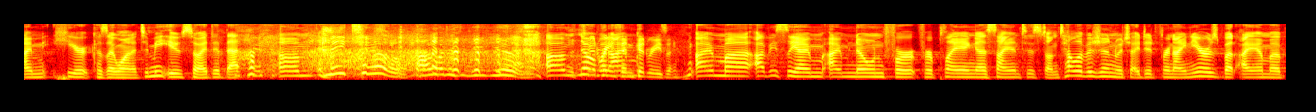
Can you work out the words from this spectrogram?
I'm here because I wanted to meet you, so I did that. Um, Me too. I wanted to meet you. um, no, good but reason. I'm, good reason. I'm uh, obviously I'm I'm known for for playing a scientist on television, which I did for nine years. But I am a,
